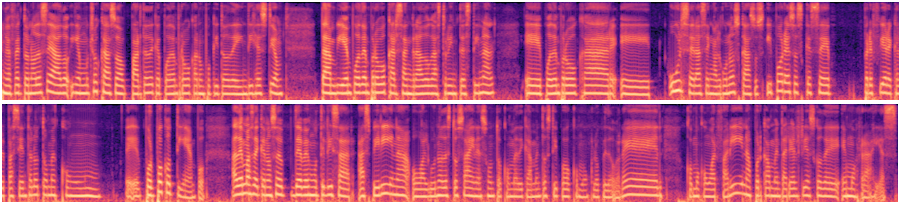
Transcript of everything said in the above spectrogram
un efecto no deseado y en muchos casos, aparte de que pueden provocar un poquito de indigestión, también pueden provocar sangrado gastrointestinal, eh, pueden provocar eh, úlceras en algunos casos y por eso es que se prefiere que el paciente lo tome con un eh, por poco tiempo. Además de que no se deben utilizar aspirina o alguno de estos AINES junto con medicamentos tipo como clopidogrel, como con warfarina, porque aumentaría el riesgo de hemorragias.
